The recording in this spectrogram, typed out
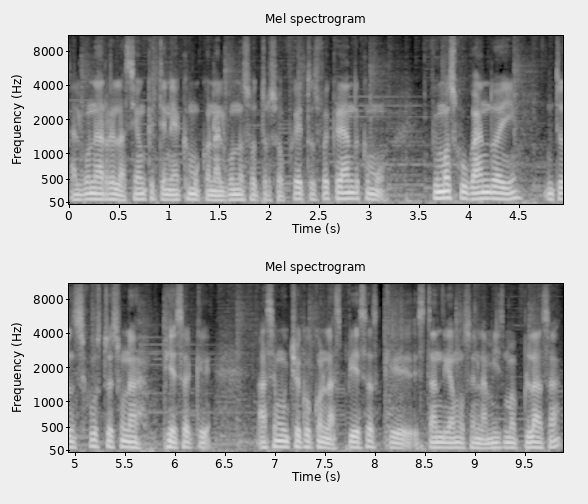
alguna relación que tenía como con algunos otros objetos. Fue creando como, fuimos jugando ahí, entonces justo es una pieza que hace mucho eco con las piezas que están, digamos, en la misma plaza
